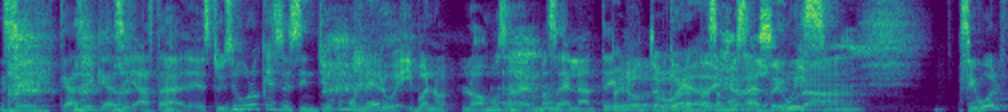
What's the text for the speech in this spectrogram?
Sí, casi que así. Hasta estoy seguro que se sintió como un héroe. Y bueno, lo vamos a ver más adelante. Pero te voy ahora a pasamos al juicio. ¿Sí, Wolf?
